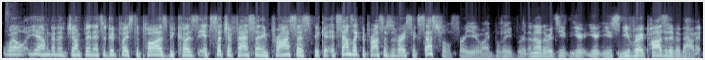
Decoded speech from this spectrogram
Well, yeah, I'm going to jump in. It's a good place to pause because it's such a fascinating process. Because it sounds like the process was very successful for you, I believe. In other words, you, you, you, you're very positive about it.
